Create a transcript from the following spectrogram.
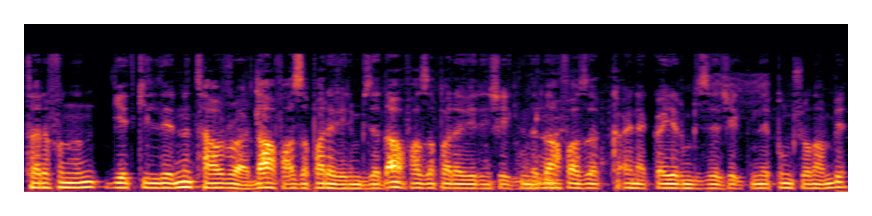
tarafının yetkililerinin tavrı var. Daha fazla para verin bize daha fazla para verin şeklinde evet. daha fazla kaynak ayırın bize şeklinde yapılmış olan bir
